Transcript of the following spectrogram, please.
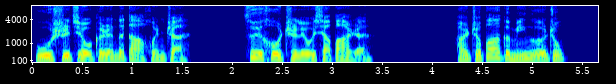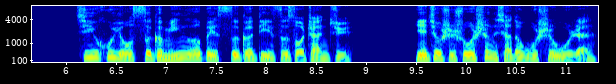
五十九个人的大混战，最后只留下八人，而这八个名额中，几乎有四个名额被四个弟子所占据。也就是说，剩下的五十五人，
